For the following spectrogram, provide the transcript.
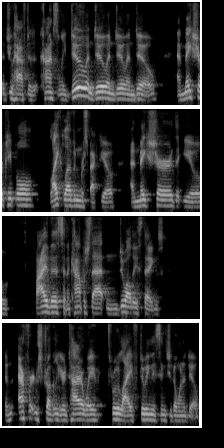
that you have to constantly do and do and do and do and make sure people like, love, and respect you, and make sure that you buy this and accomplish that and do all these things and effort and struggle your entire way through life doing these things you don't want to do.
